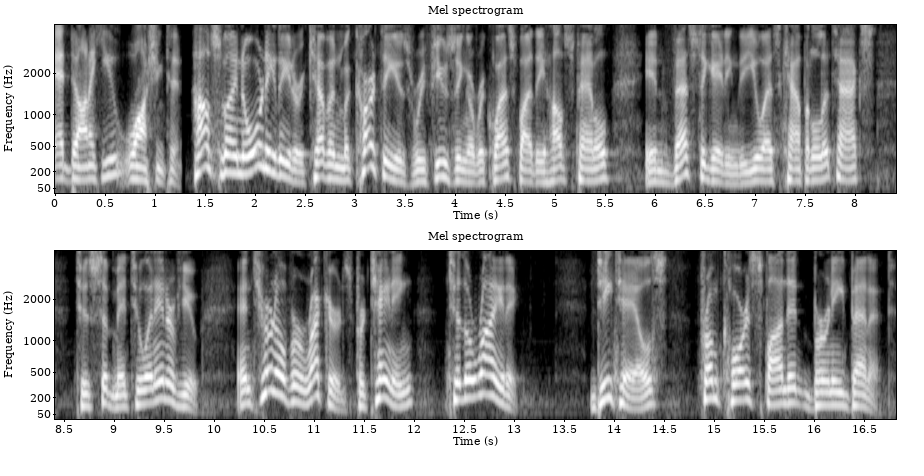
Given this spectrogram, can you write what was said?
Ed Donahue, Washington. House Minority Leader Kevin McCarthy is refusing a request by the House panel investigating the U.S. Capitol attacks to submit to an interview and turn over records pertaining to the rioting. Details from correspondent Bernie Bennett.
